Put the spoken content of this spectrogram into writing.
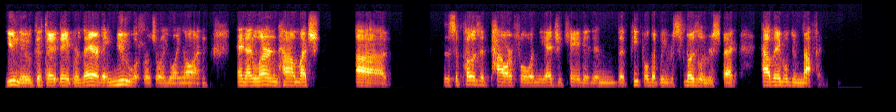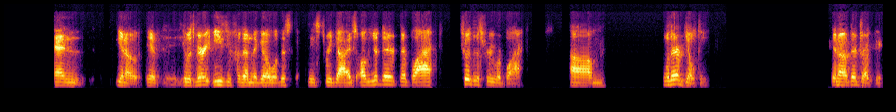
You knew because they, they were there. They knew what was really going on, and I learned how much uh, the supposed powerful and the educated and the people that we supposedly respect, how they will do nothing. And you know, it, it was very easy for them to go, well, this these three guys, oh, they're they're black. Two of the three were black. Um, well, they're guilty. You know, they're drug dealers.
